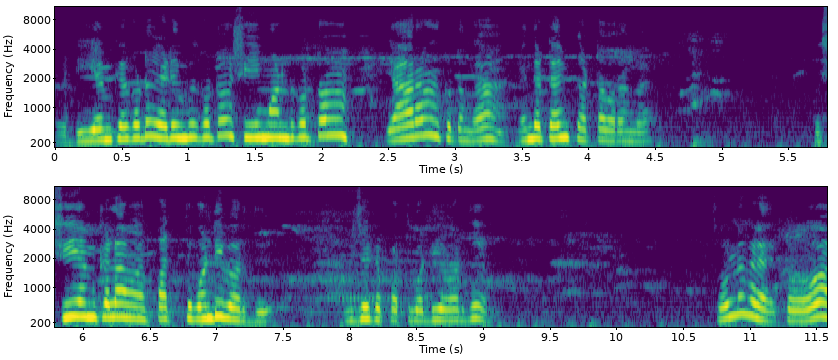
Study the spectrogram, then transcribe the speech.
டிஎம்கே இருக்கட்டும் எடிஎம்கே இருக்கட்டும் சீமான் இருக்கட்டும் யாராக இருக்கட்டும்ங்க எந்த டைம் கரெக்டாக வராங்க? சிஎம்கெல்லாம் பத்து வண்டி வருது. விஜய்க்கு பத்து வண்டி வருது. சொல்லுங்களேன் இப்போது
